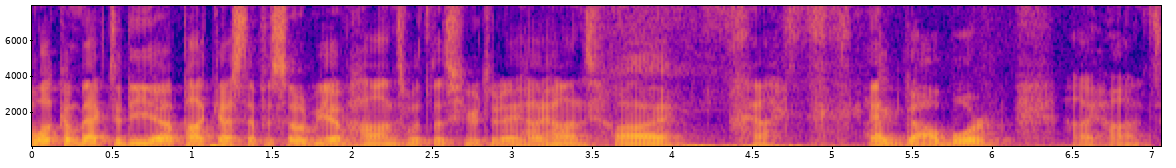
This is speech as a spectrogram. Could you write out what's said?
welcome back to the uh, podcast episode. We have Hans with us here today. Hi, Hans. Hi. Hi. Hi, Gabor. Hi, Hans.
